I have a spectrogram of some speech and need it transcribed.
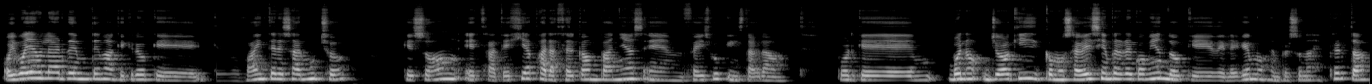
Hoy voy a hablar de un tema que creo que, os va a interesar mucho, que son estrategias para hacer campañas en Facebook e Instagram. Porque, bueno, yo aquí, como sabéis, siempre recomiendo que deleguemos en personas expertas.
